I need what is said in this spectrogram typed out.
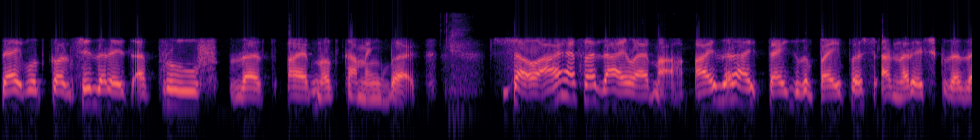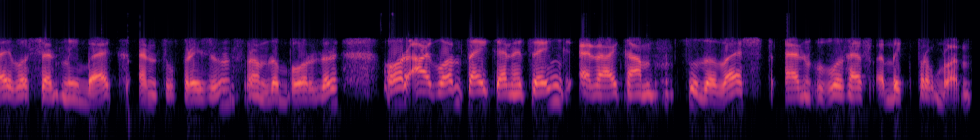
they would consider it a proof that I am not coming back. So I have a dilemma. Either I take the papers and risk that they will send me back and to prison from the border, or I won't take anything and I come to the West and will have a big problem.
